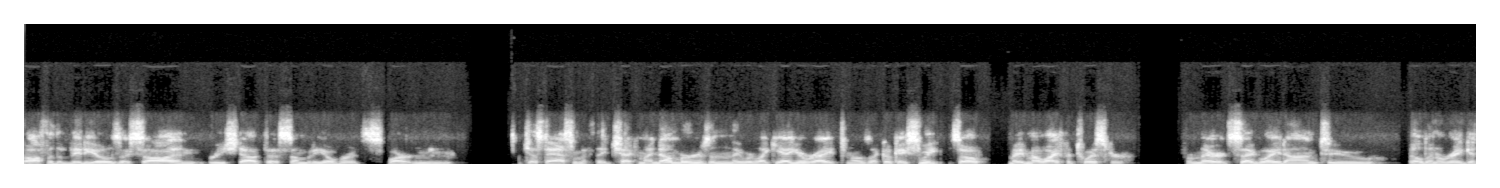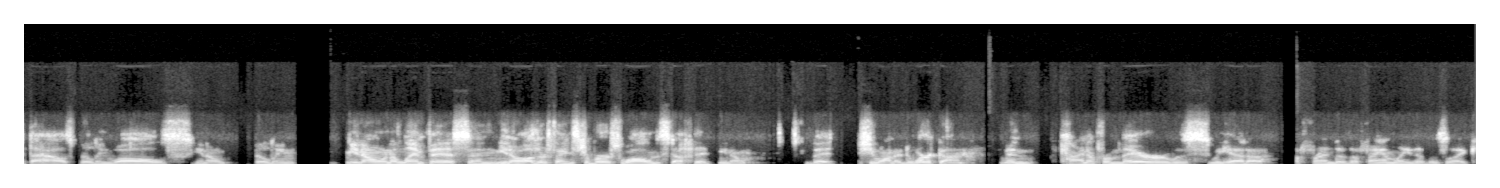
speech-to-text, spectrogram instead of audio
off of the videos I saw and reached out to somebody over at Spartan and just asked them if they checked my numbers, and they were like, "Yeah, you're right." And I was like, "Okay, sweet." So made my wife a twister. From there, it segued on to building a rig at the house, building walls, you know, building, you know, an Olympus, and you know, other things, traverse wall and stuff that you know that she wanted to work on. And kind of from there was we had a, a friend of the family that was like,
